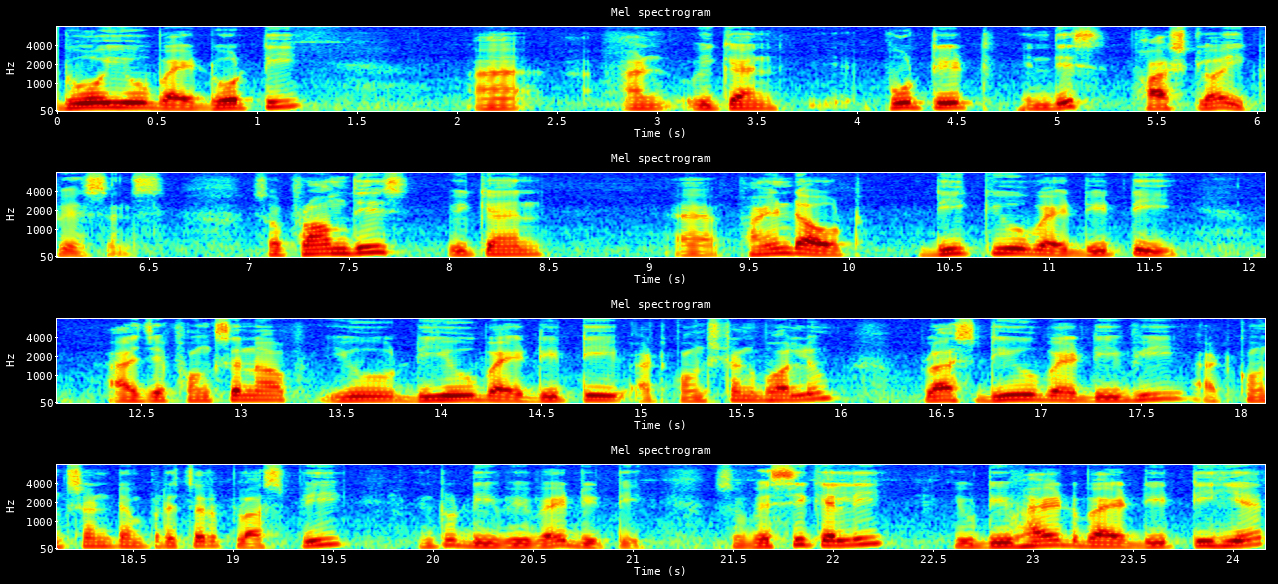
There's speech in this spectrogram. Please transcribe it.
dou u by dou t uh, and we can put it in this first law equations. So, from this we can uh, find out dq by dt as a function of u du by dt at constant volume plus du by dv at constant temperature plus p into dv by dt. So, basically you divide by dt here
